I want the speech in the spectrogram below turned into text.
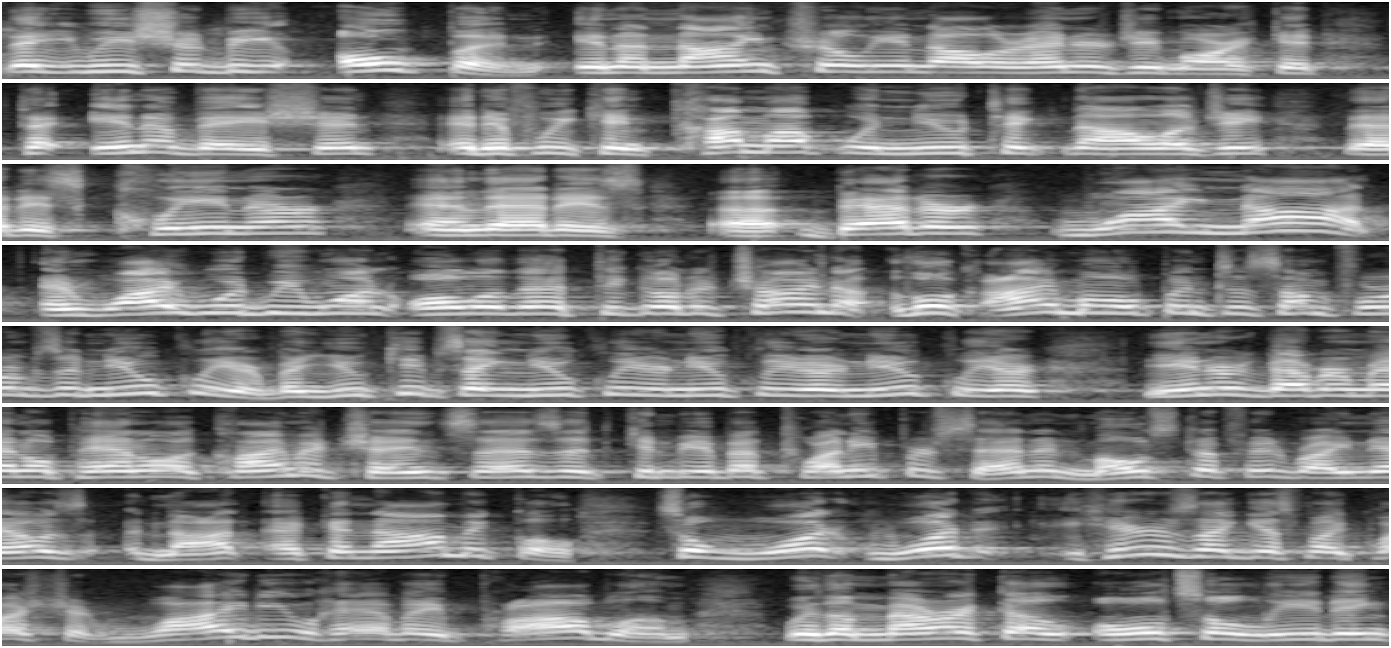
That we should be open in a $9 trillion energy market to innovation. And if we can come up with new technology that is cleaner and that is uh, better, why not? And why would we want all of that to go to China? Look, I'm open to some forms of nuclear, but you keep saying nuclear, nuclear, nuclear. The Intergovernmental Panel on Climate Change says it can be about 20%, and most of it right now is not economical. So, what, what, here's, I guess, my question. Why do you have a problem with America also leading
